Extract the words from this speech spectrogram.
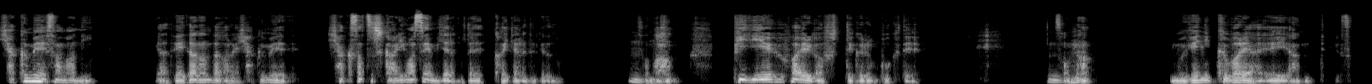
100名様に、いや、データなんだから100名、100冊しかありません、みたいなことで書いてあるんだけど、うんその、PDF ファイルが降ってくるっぽくて、そん。な、無限に配りゃええやんっていうさ、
